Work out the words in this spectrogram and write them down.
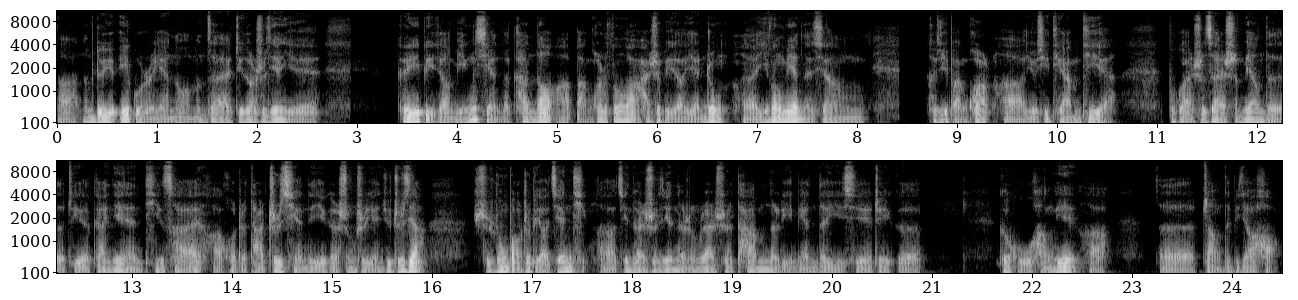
啊。那么对于 A 股而言呢，我们在这段时间也可以比较明显的看到啊，板块的分化还是比较严重。呃，一方面呢，像科技板块啊，尤其 TMT 啊。不管是在什么样的这个概念题材啊，或者它之前的一个升势延续之下，始终保持比较坚挺啊。近段时间呢，仍然是他们的里面的一些这个个股行业啊，呃，涨得比较好。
